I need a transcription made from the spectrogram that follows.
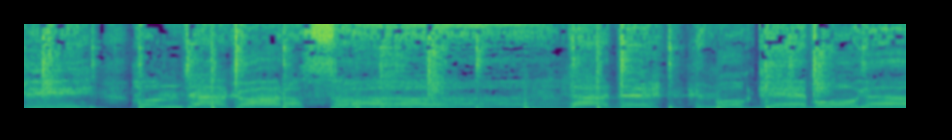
거리 혼자 걸었어. 다들 행복해 보여.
